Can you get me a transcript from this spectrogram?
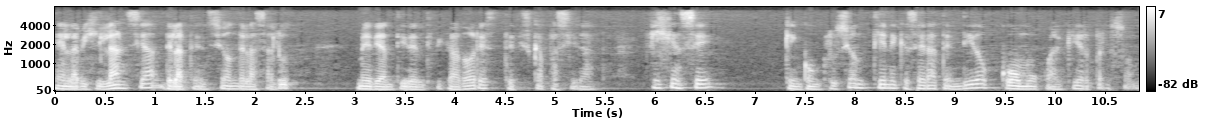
en la vigilancia de la atención de la salud mediante identificadores de discapacidad. Fíjense que en conclusión tiene que ser atendido como cualquier persona.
